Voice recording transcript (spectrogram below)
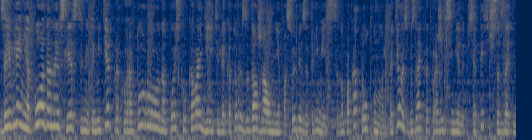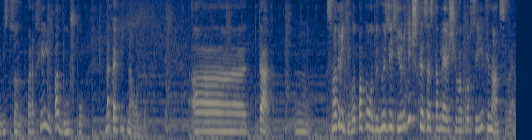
Заявления поданы в Следственный комитет, прокуратуру на поиск руководителя, который задолжал мне пособие за три месяца, но пока толку ноль. Хотелось бы знать, как прожить семье на 50 тысяч, создать инвестиционный портфель и подушку, накопить на отдых. А, так, Смотрите, вот по поводу, ну здесь юридическая составляющая вопроса и финансовая.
